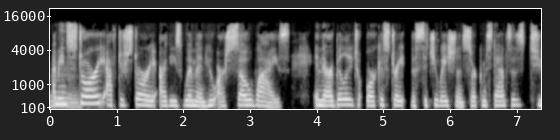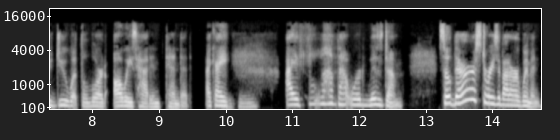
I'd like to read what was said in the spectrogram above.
I mean, mm-hmm. story after story are these women who are so wise in their ability to orchestrate the situation and circumstances to do what the Lord always had intended. Like I, mm-hmm. I love that word wisdom. So there are stories about our women.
